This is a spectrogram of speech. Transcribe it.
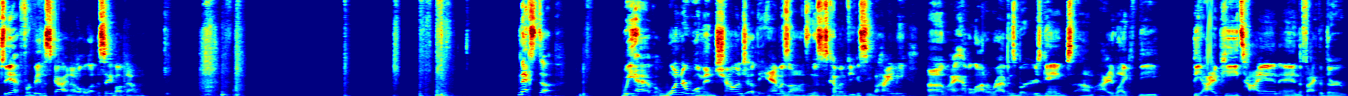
so yeah, Forbidden Sky. Not a whole lot to say about that one. Next up, we have Wonder Woman Challenge of the Amazons. And this is coming, if you can see behind me. Um, I have a lot of Ravensburger's games. Um, I like the the IP tie-in and the fact that they're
